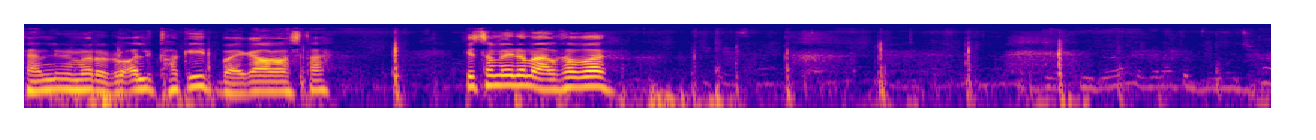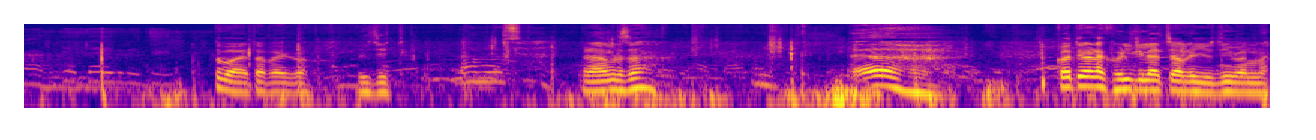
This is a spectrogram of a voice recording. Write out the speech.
फ्यामिली मेम्बरहरू अलिक थकित भएका अवस्था। के छ म्याडम हालखबर कस्तो भयो तपाईँको? भिजिट राम्रो छ। कतिवटा खुल्किला चल्यो यो जीवनमा?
